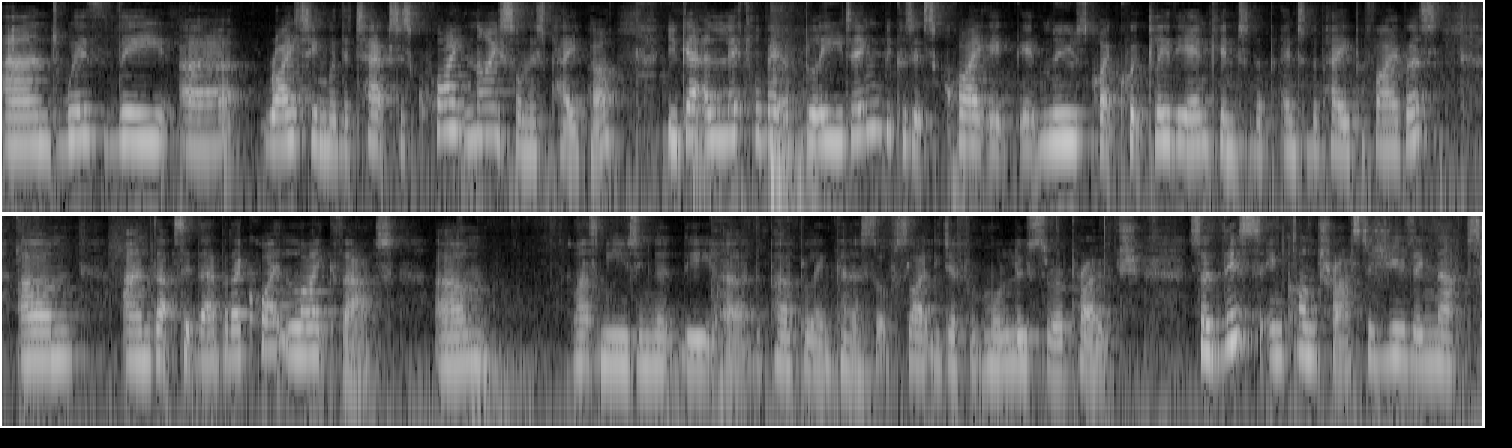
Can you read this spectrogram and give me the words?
and with the uh, writing with the text is quite nice on this paper. You get a little bit of bleeding because it's quite it, it moves quite quickly the ink into the into the paper fibers, um, and that's it there. But I quite like that. Um, that's me using the the, uh, the purple ink in a sort of slightly different, more looser approach. So this, in contrast, is using that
